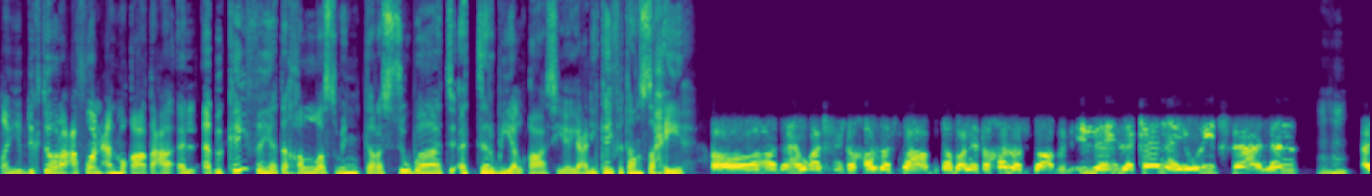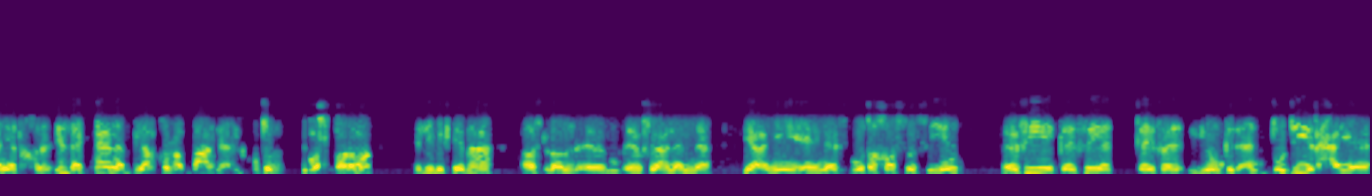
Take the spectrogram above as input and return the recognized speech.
طيب دكتورة عفوا عن المقاطعة. الأب كيف يتخلص من ترسبات التربية القاسية؟ يعني كيف تنصحيه؟ آه ده هو عشان يتخلص صعب. طبعا يتخلص صعب. إلا إذا كان يريد فعلا أن يتخلص. إذا كان بيقرأ بعض الكتب المحترمة اللي بيكتبها أصلا فعلا يعني ناس متخصصين في كيفية كيف يمكن أن تدير حياة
